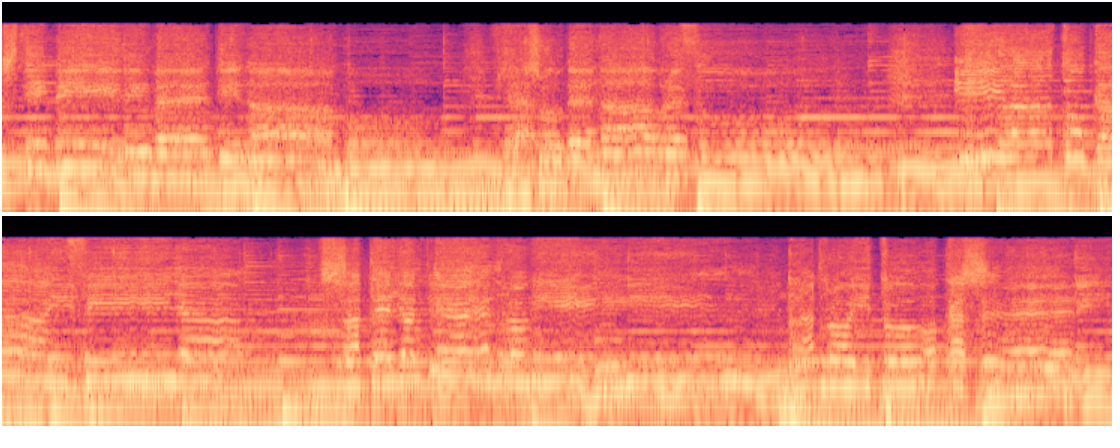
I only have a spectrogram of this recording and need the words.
Στην πύλη με την άμμο βιάζονται να βρεθούν σαν τέλειωτη εκδρομή να τρώει το κασέρι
